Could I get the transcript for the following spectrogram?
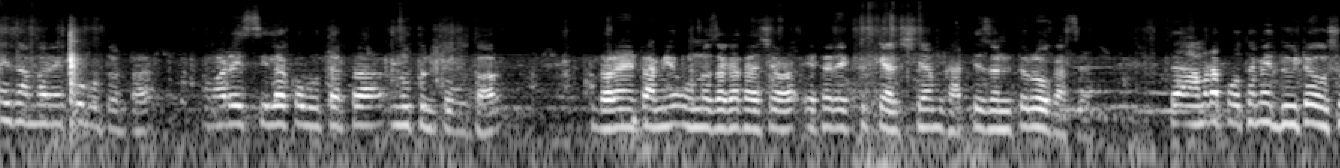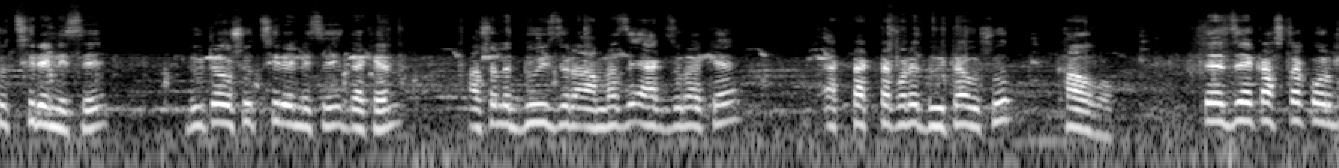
এই যে আমার এই কবুতরটা, আমার এই শিলা কবুতরটা নতুন কবুতর। ধরেন এটা আমি অন্য জায়গাতে আছে, এটার একটু ক্যালসিয়াম ঘাটতিজনিত রোগ আছে। তো আমরা প্রথমে দুইটা ওষুধ ছিঁড়ে নিছি। দুইটা ওষুধ ছিঁড়ে নিছি, দেখেন। আসলে দুই জোড়া, আমরা যে এক জোড়াকে একটা একটা করে দুইটা ওষুধ খাওয়াবো। তো যে কাজটা করব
